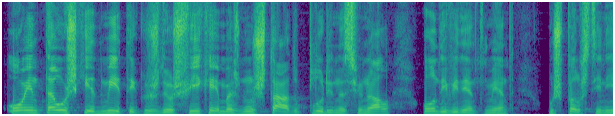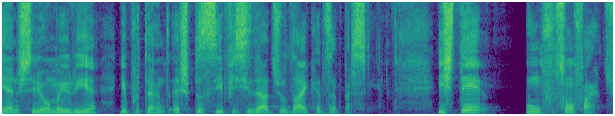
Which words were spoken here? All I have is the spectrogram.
ou então os que admitem que os judeus fiquem, mas num Estado plurinacional, onde, evidentemente, os palestinianos seriam a maioria e, portanto, a especificidade judaica desapareceria. Isto é um, são factos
